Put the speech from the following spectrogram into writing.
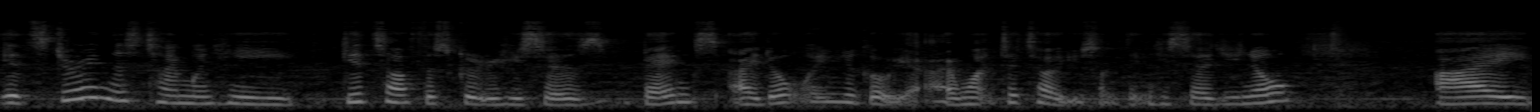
it's during this time when he gets off the scooter, he says, Banks, I don't want you to go yet. I want to tell you something. He said, You know, I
